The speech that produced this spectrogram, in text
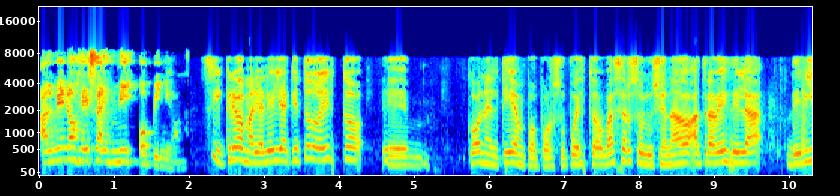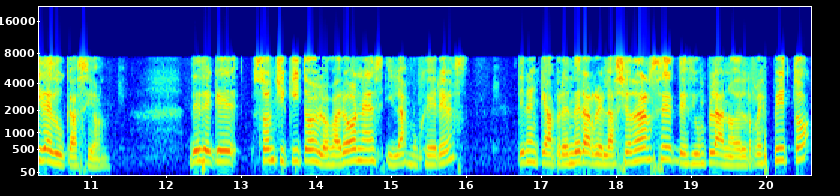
Al menos esa es mi opinión. Sí, creo, María Lelia, que todo esto, eh, con el tiempo, por supuesto, va a ser solucionado a través de la debida educación. Desde que son chiquitos los varones y las mujeres, tienen que aprender a relacionarse desde un plano del respeto,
